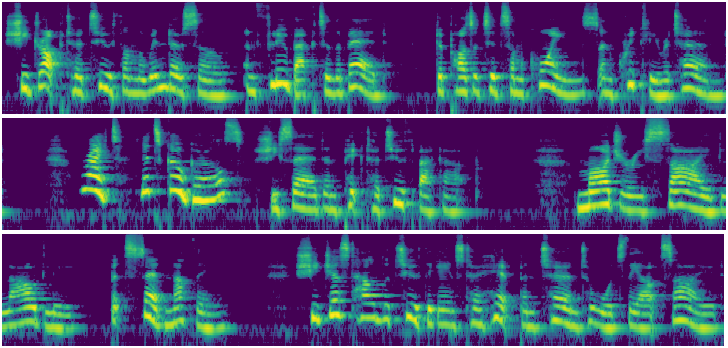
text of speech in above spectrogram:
She dropped her tooth on the window sill and flew back to the bed, deposited some coins, and quickly returned. Right, let's go, girls, she said and picked her tooth back up. Marjorie sighed loudly, but said nothing. She just held the tooth against her hip and turned towards the outside.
